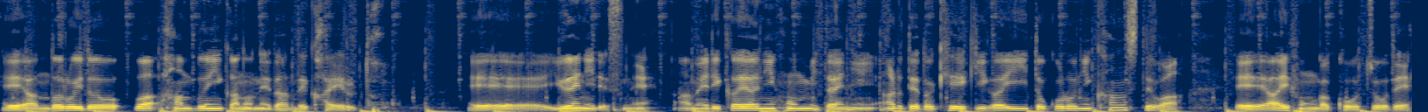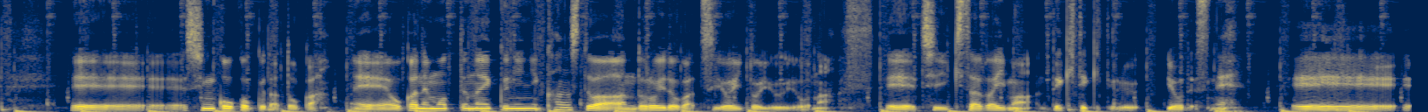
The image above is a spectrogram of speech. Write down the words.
えー Android は半分以下の値段で買えると。えー、ゆえにですねアメリカや日本みたいにある程度景気がいいところに関しては、えー iPhone が好調で、えー新興国だとか、えーお金持ってない国に関しては Android が強いというような、えー地域差が今できてきてるようですね。えー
